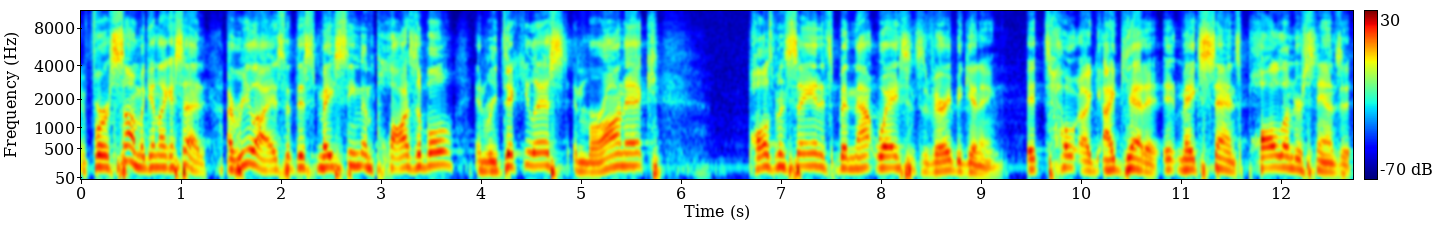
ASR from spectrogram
And for some, again, like I said, I realize that this may seem implausible and ridiculous and moronic. Paul's been saying it's been that way since the very beginning. It to- I, I get it. It makes sense. Paul understands it.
